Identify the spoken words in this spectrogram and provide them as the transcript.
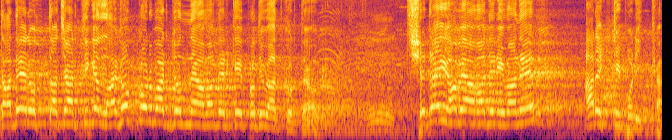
তাদের অত্যাচার থেকে লাঘব করবার জন্য আমাদেরকে প্রতিবাদ করতে হবে। সেটাই হবে আমাদের ইমানের আরেকটি পরীক্ষা।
